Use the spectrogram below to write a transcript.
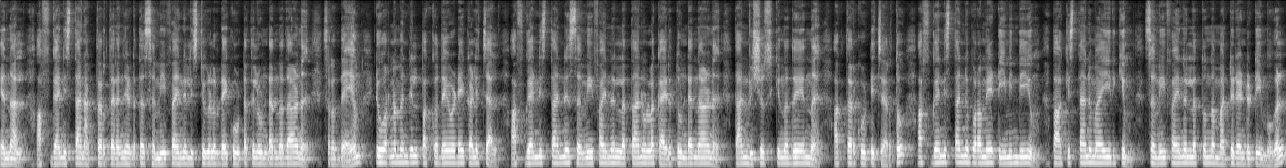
എന്നാൽ അഫ്ഗാനിസ്ഥാൻ അക്തർ തെരഞ്ഞെടുത്ത സെമി ഫൈനലിസ്റ്റുകളുടെ കൂട്ടത്തിലുണ്ടെന്നതാണ് ശ്രദ്ധേയം. ടൂർണമെന്റിൽ പക്വതയോടെ കളിച്ചാൽ അഫ്ഗാനിസ്ഥാന് സെമി ഫൈനലിലെത്താനുള്ള കരുത്തുണ്ടെന്നാണ് താൻ വിശ്വസിക്കുന്നത് എന്ന് അക്തർ കൂട്ടിച്ചേർത്തു. അഫ്ഗാനിസ്ഥാന് പുറമെ ടീം ടീമിന്റെയും പാകിസ്ഥാനുമായിരിക്കും സെമി ഫൈനലിലെത്തുന്ന മറ്റു രണ്ട് ടീമുകൾ.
